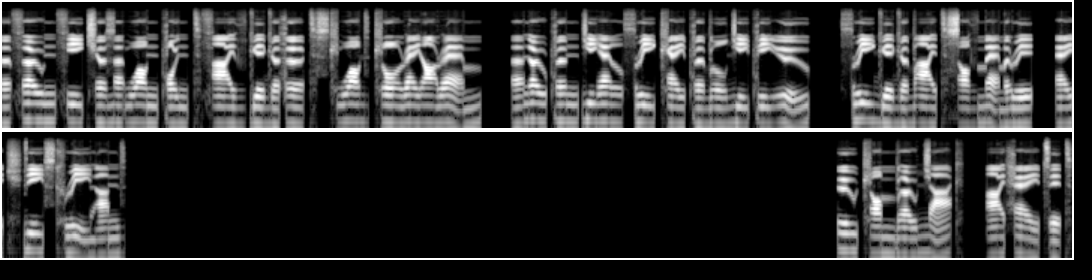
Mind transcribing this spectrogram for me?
The phone features a 1.5 GHz quad-core ARM, an OpenGL3 capable GPU, 3 GB of memory, HD screen and Ooh combo jack, I hate it.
